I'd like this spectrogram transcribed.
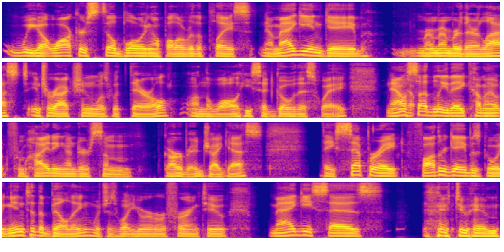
We got walkers still blowing up all over the place. Now, Maggie and Gabe, remember their last interaction was with Daryl on the wall. He said, go this way. Now, Yep. suddenly they come out from hiding under some garbage, I guess. They separate. Father Gabe is going into the building, which is what you were referring to. Maggie says to him,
